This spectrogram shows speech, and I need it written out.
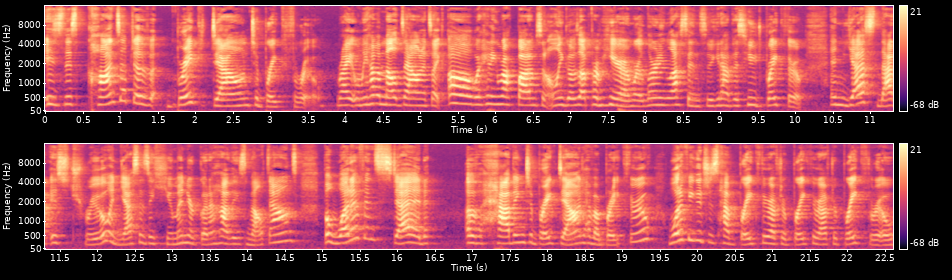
is this concept of breakdown to breakthrough, right? When we have a meltdown, it's like, oh, we're hitting rock bottom, so it only goes up from here, and we're learning lessons so we can have this huge breakthrough. And yes, that is true. And yes, as a human, you're to have these meltdowns. But what if instead of having to break down to have a breakthrough, what if you could just have breakthrough after breakthrough after breakthrough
